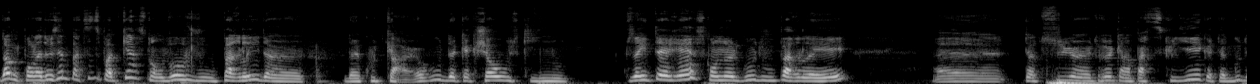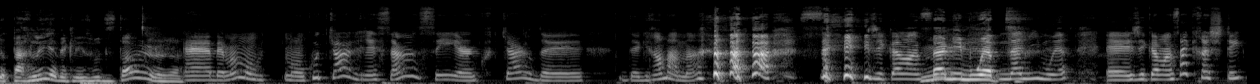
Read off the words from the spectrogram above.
Donc, pour la deuxième partie du podcast, on va vous parler d'un, d'un coup de cœur ou de quelque chose qui nous intéresse, qu'on a le goût de vous parler. Euh, T'as-tu un truc en particulier que t'as le goût de parler avec les auditeurs? Euh, ben moi, mon, mon coup de cœur récent, c'est un coup de cœur de, de grand-maman. J'ai commencé... Mamie Mouette! Mamie Mouette. Euh, j'ai commencé à crocheter.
